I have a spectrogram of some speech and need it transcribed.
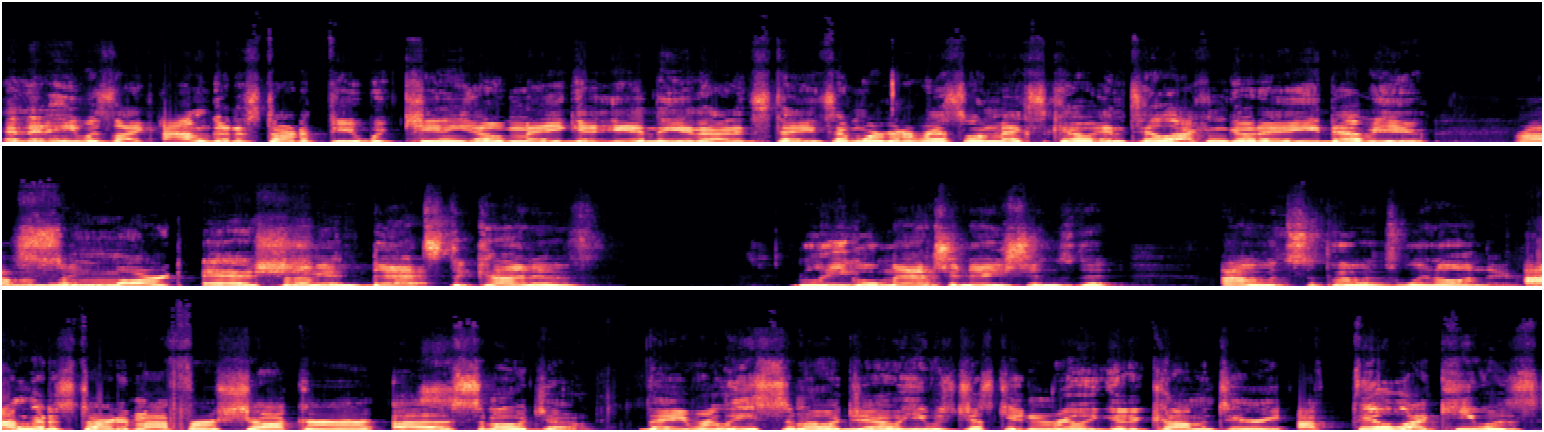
And then he was like, I'm going to start a feud with Kenny Omega in the United States, and we're going to wrestle in Mexico until I can go to AEW. Probably. Smart as shit. But I mean, that's the kind of legal machinations that I would suppose went on there. I'm going to start at my first shocker, uh, Samoa Joe. They released Samoa Joe. He was just getting really good at commentary. I feel like he was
